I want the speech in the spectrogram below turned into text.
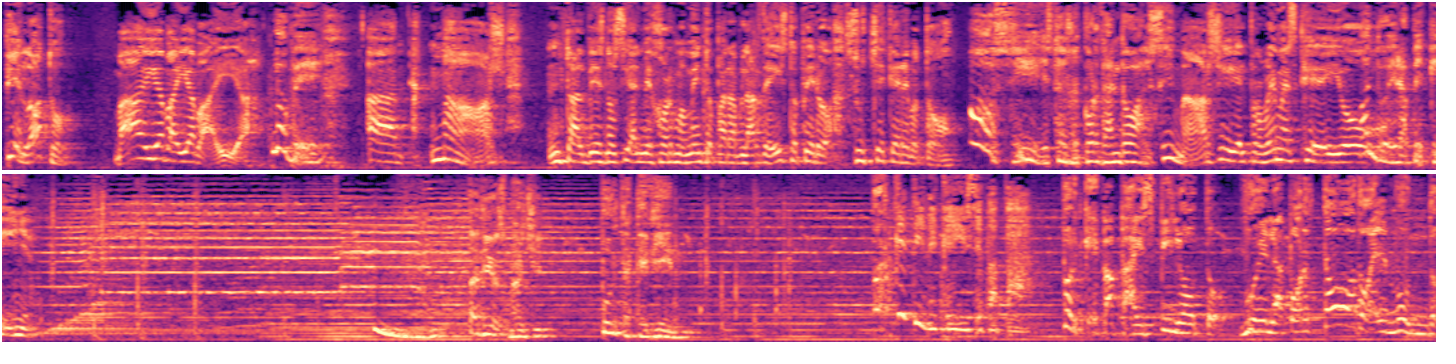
¿Piloto? Vaya, vaya, vaya. ¿Lo ve? Ah, Marsh, Tal vez no sea el mejor momento para hablar de esto, pero su cheque rebotó. Oh, sí, estás recordando al Sí, Marcy, el problema es que yo... Cuando era pequeña. Adiós, Margie. Pórtate bien. ¿Por qué tiene que irse papá? Porque papá es piloto. Vuela por todo el mundo.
